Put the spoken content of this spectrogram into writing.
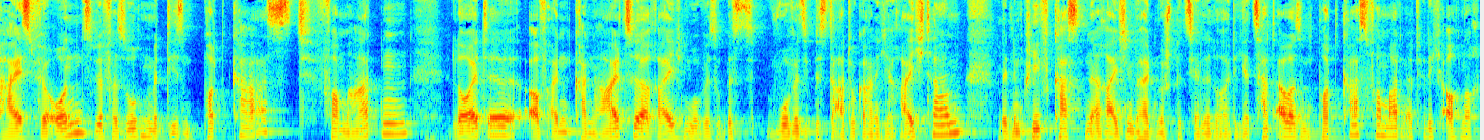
heißt für uns, wir versuchen mit diesen Podcast-Formaten Leute auf einen Kanal zu erreichen, wo wir, so bis, wo wir sie bis dato gar nicht erreicht haben. Mit dem Briefkasten erreichen wir halt nur spezielle Leute. Jetzt hat aber so ein Podcast-Format natürlich auch noch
